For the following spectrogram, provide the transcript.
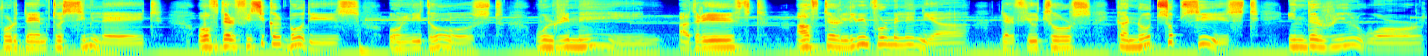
for them to assimilate. Of their physical bodies, only dust will remain. Adrift, after living for millennia, their futures cannot subsist in the real world.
